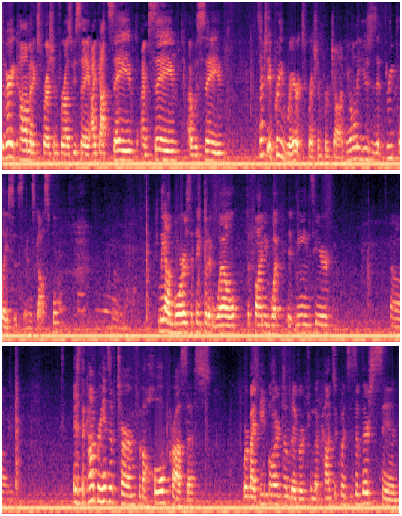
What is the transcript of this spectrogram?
It's a very common expression for us. We say, I got saved, I'm saved, I was saved. It's actually a pretty rare expression for John. He only uses it three places in his gospel. Um, Leon Morris, I think, put it well, defining what it means here. Um, the comprehensive term for the whole process whereby people are delivered from the consequences of their sin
